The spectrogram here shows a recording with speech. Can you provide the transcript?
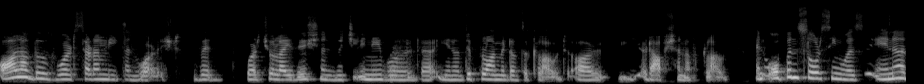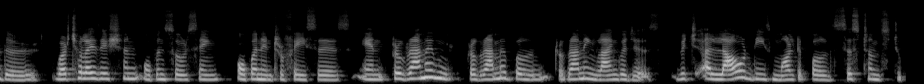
All of those words suddenly converged with virtualization which enabled uh, you know deployment of the cloud or adoption of cloud and open sourcing was another virtualization, open sourcing, open interfaces, and programming, programmable programming languages, which allowed these multiple systems to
